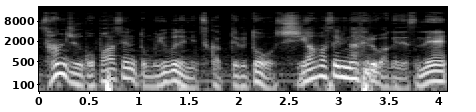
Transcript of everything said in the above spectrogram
35%も湯船に浸かってると幸せになれるわけですね。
